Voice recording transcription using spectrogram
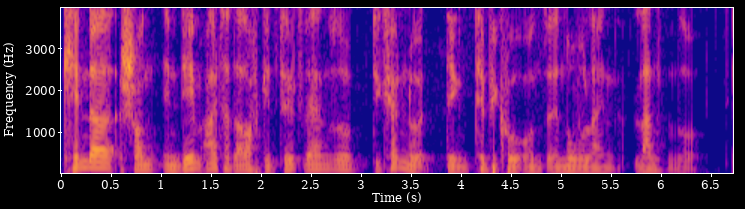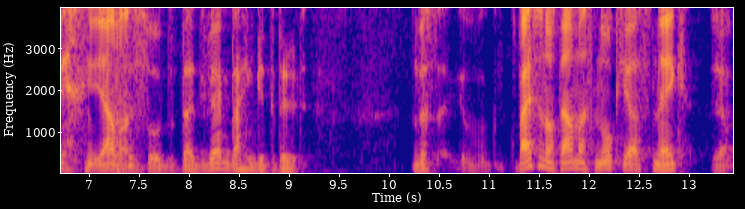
Kinder schon in dem Alter darauf gedrillt werden, so, die können nur den Tipico und äh, Novoline landen. So. ja, Das Mann. ist so, da, die werden dahin gedrillt. Und das, weißt du noch damals Nokia Snake? Ja.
